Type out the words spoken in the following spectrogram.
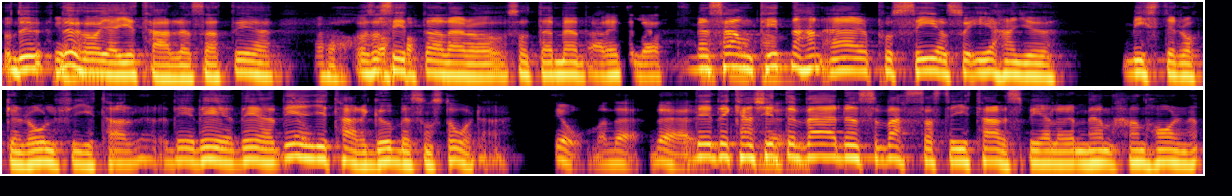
Och nu, nu hör jag gitarren. Så att det, och så sitter han där och sånt där. Men, Ja, det är inte lätt. men samtidigt när han är på scen så är han ju Mr Rock'n'Roll för gitarrer. Det, det, det, det är en gitarrgubbe som står där. Jo, men det, det är Det, det kanske inte är världens vassaste gitarrspelare, men han har en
